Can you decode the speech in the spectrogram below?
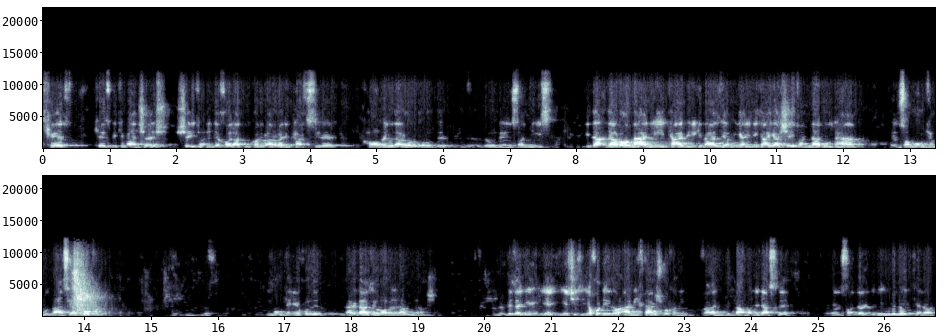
کذب کذبی که منشأش شیطانی دخالت می‌کنه بنابراین تفسیر کامل و در واقع به انسان نیست. این در واقع معنی این تعبیری که بعضیا میگن اینه که اگر شیطان نبود هم انسان ممکن بود معصیت بکنه. این ممکنه خود برای بعضی قابل قبول نباشه. بذارید یه, یه،, یه چیزی یه خود اینو عمیق‌ترش بکنیم. فقط اینکه بهانه دست انسان داره میگه اینو بذارید کنار.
